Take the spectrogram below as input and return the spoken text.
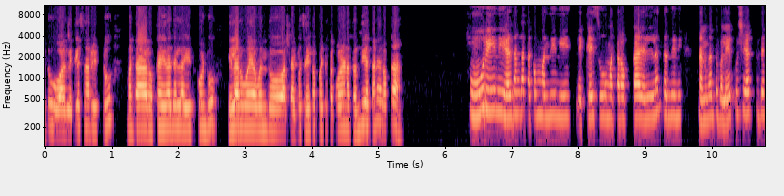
ಇದು ನೆಕ್ಲೇಸ್ ನಾರು ಇಟ್ಟು, ಮತ್ತ ರೊಕ್ಕ ಇರೋದೆಲ್ಲ ಇಟ್ಕೊಂಡು, ಎಲ್ಲರೂ ಒಂದು ಸೈಕಲ್ ಸೈಟ್ ಪಟ್ಟು ತಗೊಳ್ಳೋಣ ತಂದಿಯ ತಾನೆ ರೊಕ್ಕ? ಊರಿ ನೀ ಹೇಳ್ದಂಗ ತಕೊಂಡ್ ಬಂದೀನಿ ನೆಕ್ಲೇಸು ಮತ್ತ ರೊಕ್ಕ ಎಲ್ಲ ತಂದೀನಿ. ನನ್ಗಂತೂ ಭಲೇ ಖುಷಿ ಆಗ್ತಿದೆ.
